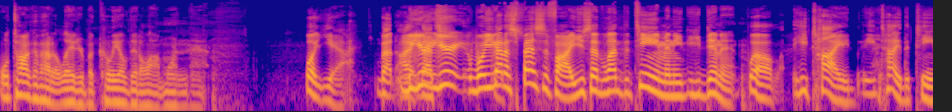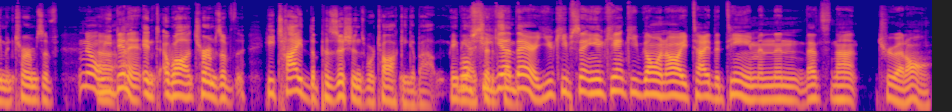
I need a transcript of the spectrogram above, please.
we'll talk about it later. But Khalil did a lot more than that. Well, yeah. But, I, but you're you're well. You got to specify. You said led the team, and he he didn't. well, he tied he tied the team in terms of No, he uh, didn't. In, well, in terms of the, he tied the positions we're talking about. Maybe well, I see, should have yeah, said that. there. You keep saying you can't keep going. Oh, he tied the team, and then that's not true at all.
